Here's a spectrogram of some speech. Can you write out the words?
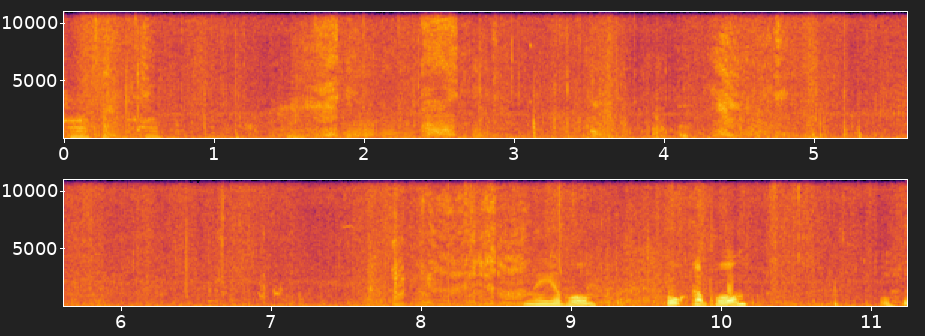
ขาดขาดนี่ครับผม ปุกครับผม โอ้โห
